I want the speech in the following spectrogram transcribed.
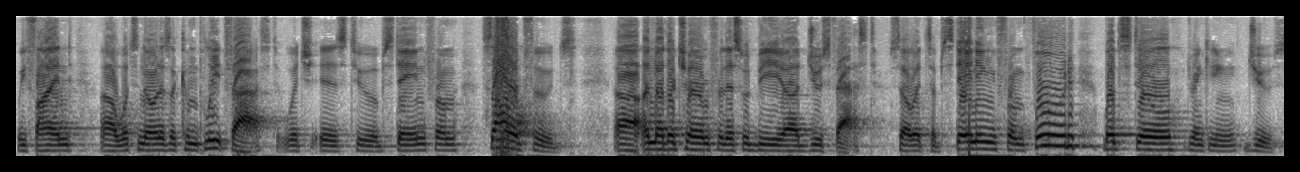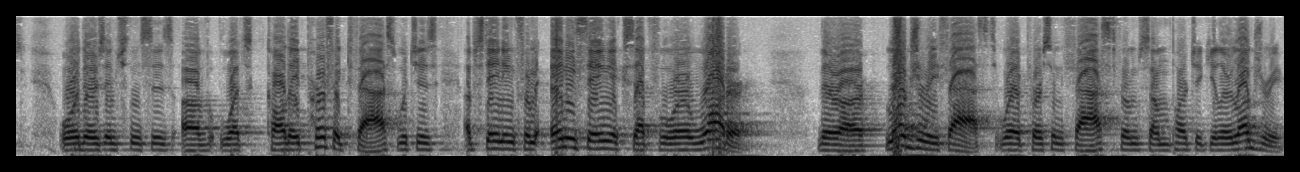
We find uh, what's known as a complete fast, which is to abstain from solid foods. Uh, another term for this would be uh, juice fast. So it's abstaining from food, but still drinking juice. Or there's instances of what's called a perfect fast, which is abstaining from anything except for water. There are luxury fasts, where a person fasts from some particular luxury.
